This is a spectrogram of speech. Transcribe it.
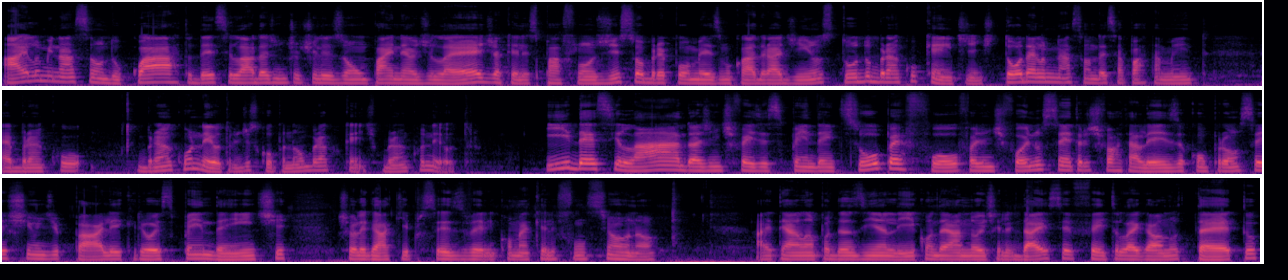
A iluminação do quarto, desse lado a gente utilizou um painel de LED, aqueles paflons de sobrepor mesmo quadradinhos, tudo branco quente, gente. Toda a iluminação desse apartamento é branco, branco neutro, desculpa, não branco quente, branco neutro. E desse lado a gente fez esse pendente super fofo, a gente foi no centro de Fortaleza, comprou um cestinho de palha e criou esse pendente. Deixa eu ligar aqui para vocês verem como é que ele funciona, ó. Aí tem a lâmpadazinha ali, quando é à noite ele dá esse efeito legal no teto.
